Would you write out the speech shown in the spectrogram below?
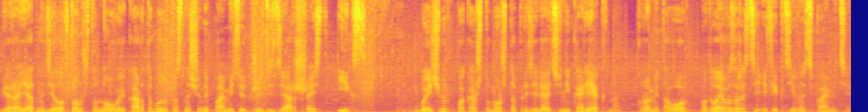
Вероятно, дело в том, что новые карты будут оснащены памятью GDDR6X. Бейчмерк пока что может определять ее некорректно. Кроме того, могла и возрасти эффективность памяти.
